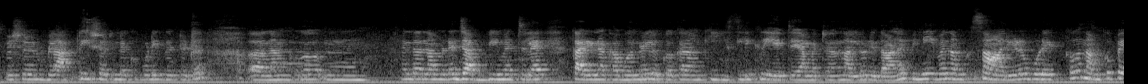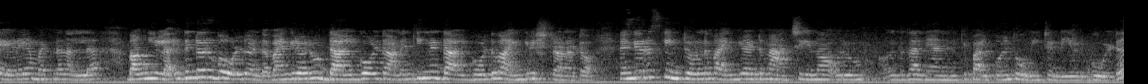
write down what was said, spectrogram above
സ്പെഷ്യൽ ഒരു ബ്ലാക്ക് ടീഷർട്ടിന്റെ ഒക്കെ കൂടി ഇതിട്ടിട്ട് ആ, നമുക്ക് എന്താ നമ്മുടെ ജബ്ബി മറ്റുള്ള കരീന കപൂറിന്റെ ലുക്കൊക്കെ നമുക്ക് ഈസിലി ക്രിയേറ്റ് ചെയ്യാൻ പറ്റുന്ന നല്ലൊരു ഇതാണ്. പിന്നെ ഈവൻ നമുക്ക് സാരിയുടെ കൂടെയൊക്കെ നമുക്ക് പെയർ ചെയ്യാൻ പറ്റുന്ന നല്ല ഭംഗിയുള്ള ഇതിന്റെ ഒരു ഗോൾഡ് ഉണ്ട് ഭയങ്കര ഒരു ഡൾ ഗോൾഡ് ആണ്. എനിക്ക് ഇങ്ങനെ ഡൾ ഗോൾഡ് ഭയങ്കര ഇഷ്ടമാണ് കേട്ടോ. എന്റെ ഒരു സ്കിൻ ടോണിന് ഭയങ്കരമായിട്ട് മാച്ച് ചെയ്യുന്ന ഒരു ഇത് തന്നെയാണ് എനിക്ക് പലപ്പോഴും തോന്നിയിട്ടുണ്ട് ഈ ഒരു ഗോൾഡ്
